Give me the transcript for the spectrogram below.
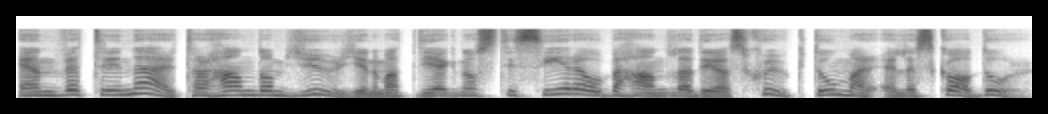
En veterinär tar hand om djur genom att diagnostisera och behandla deras sjukdomar eller skador.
